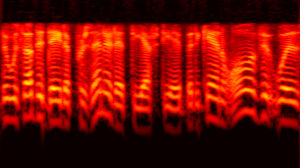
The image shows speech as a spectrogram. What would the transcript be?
there was other data presented at the FDA, but again, all of it was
